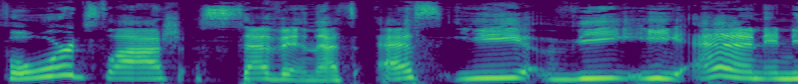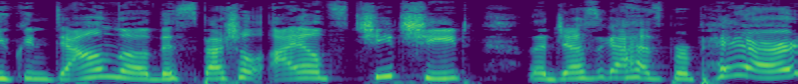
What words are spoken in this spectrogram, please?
forward slash seven. That's S E V E N. And you can download this special IELTS cheat sheet that Jessica has prepared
